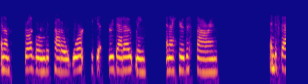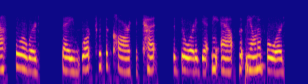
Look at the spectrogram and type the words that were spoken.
And I'm struggling to try to work to get through that opening. And I hear the siren. And to fast forward, they worked with the car to cut the door to get me out, put me on a board,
